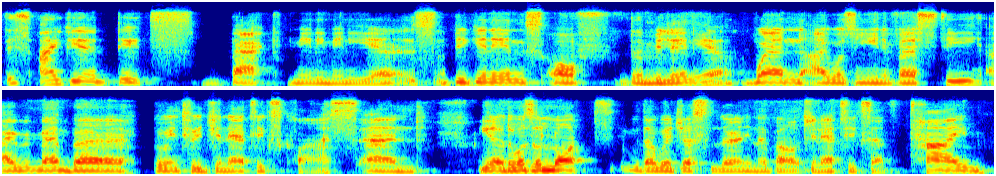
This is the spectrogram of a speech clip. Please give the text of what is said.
This idea dates back many, many years, beginnings of the millennia. When I was in university, I remember going to a genetics class and, you know, there was a lot that we're just learning about genetics at the time.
